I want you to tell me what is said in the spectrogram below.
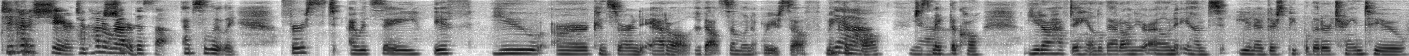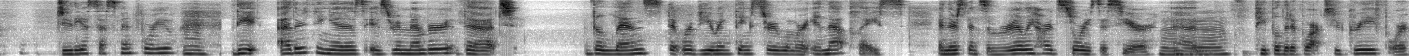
to Okay. kind of share to kind of Sure. wrap this up? Absolutely. First, I would say if you are concerned at all about someone or yourself, make the call. Just Yeah. make the call. You don't have to handle that on your own. And, you know, there's people that are trained to do the assessment for you. Mm. The other thing is, is remember that the lens that we're viewing things through when we're in that place, and there's been some really hard stories this year. Um, people that have walked through grief or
